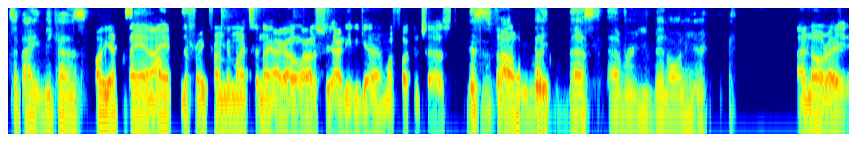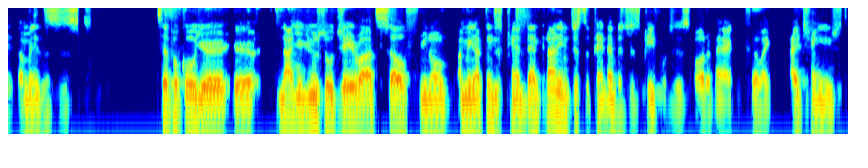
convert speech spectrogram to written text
tonight because oh yes, I am. I am in the right frame of mind tonight. I got a lot of shit I need to get out of my fucking chest. This is but probably like the best ever you've been on here. I know, right? I mean, this is typical. Your your not your usual J Rod self. You know, I mean, I think this pandemic, not even just the pandemic, it's just people just automatically feel like I changed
